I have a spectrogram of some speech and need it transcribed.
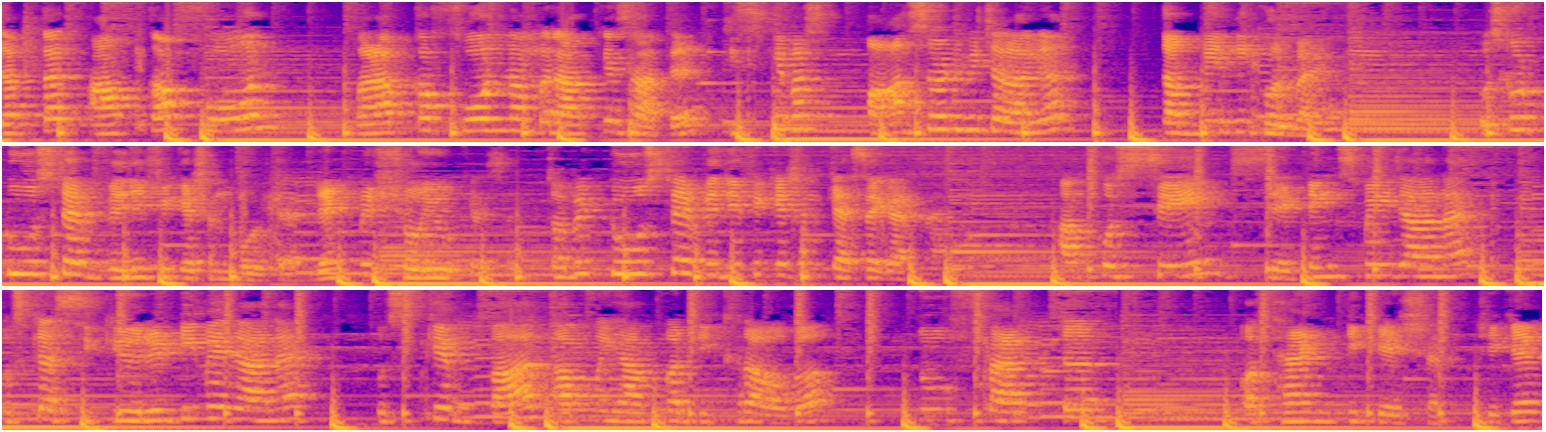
जब तक आपका फ़ोन और आपका फ़ोन नंबर आपके साथ है किसी पास पासवर्ड भी चला गया, तब भी नहीं खोल पाएगा। उसको टू स्टेप वेरिफिकेशन बोलते हैं। लेट मी शो यू कैसे। तो अभी टू स्टेप वेरिफिकेशन कैसे करना है? आपको सेम सेटिंग्स में ही जाना है, उसका सिक्योरिटी में जाना है, उसके बाद आपको यहाँ पर दिख रहा होगा टू फैक्टर ऑथेंटिकेशन ठीक है?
